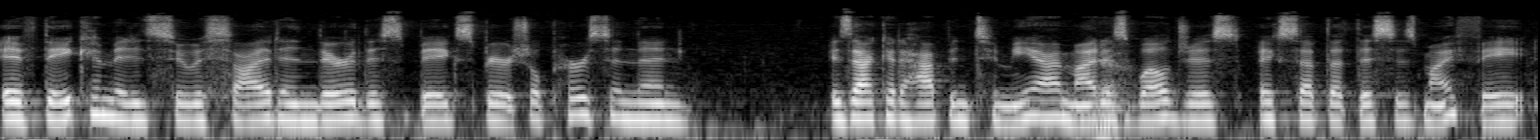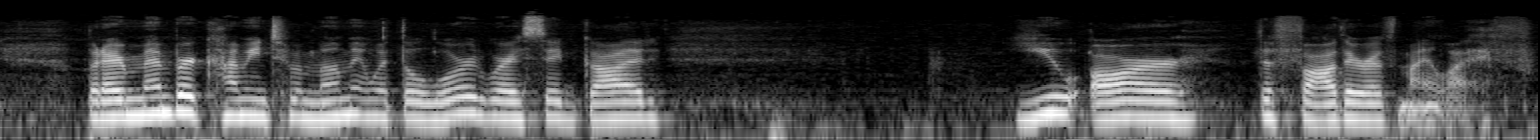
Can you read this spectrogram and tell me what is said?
if they committed suicide and they're this big spiritual person, then is that going to happen to me? I might yeah. as well just accept that this is my fate. But I remember coming to a moment with the Lord where I said, God, you are the father of my life.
